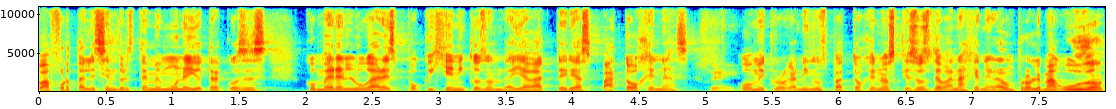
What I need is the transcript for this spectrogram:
va fortaleciendo el sistema inmune, y otra cosa es comer en lugares poco higiénicos donde haya bacterias patógenas Sí. o microorganismos patógenos, que esos te van a generar un problema agudo,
